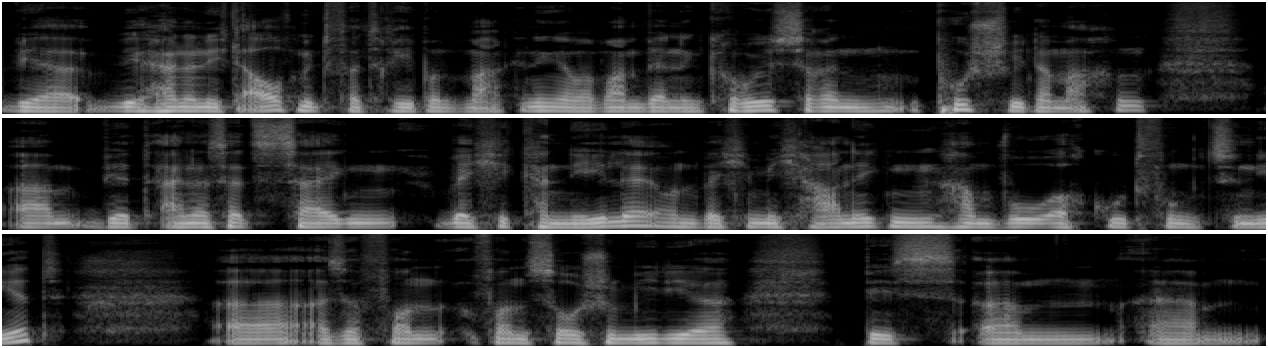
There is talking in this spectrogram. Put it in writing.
wir, wir hören ja nicht auf mit Vertrieb und Marketing, aber wann wir einen größeren Push wieder machen, ähm, wird einerseits zeigen, welche Kanäle und welche Mechaniken haben wo auch gut funktioniert. Äh, also von, von Social Media bis ähm, ähm,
